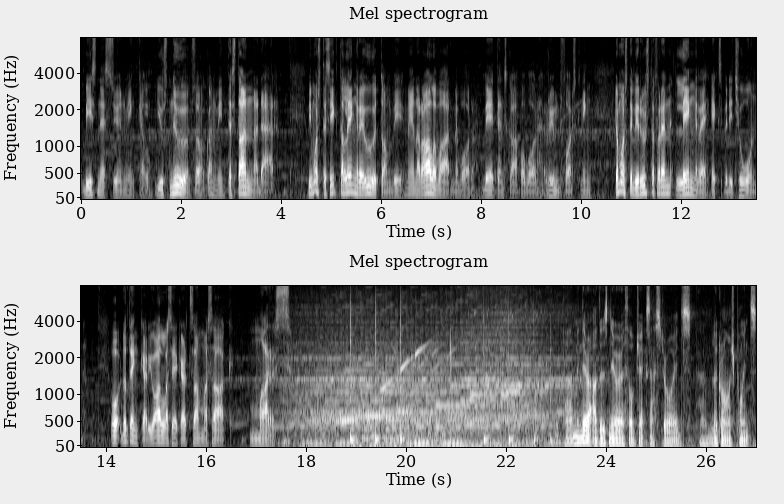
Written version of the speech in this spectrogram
business-synvinkel just nu så kan vi inte stanna där. Vi måste sikta längre ut om vi menar allvar med vår vetenskap och vår rymdforskning. Då måste vi rusta för en längre expedition. Och då tänker ju alla säkert samma sak, Mars. I mean, there are others, near Earth objects, asteroids, um, Lagrange points,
